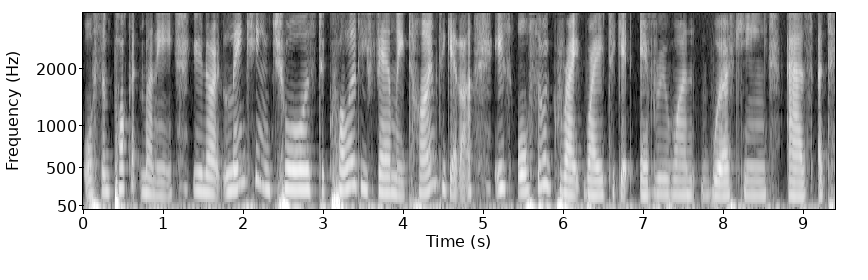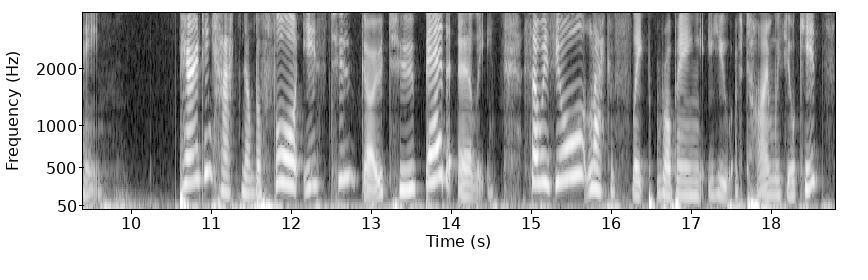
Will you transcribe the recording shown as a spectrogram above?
or some pocket money. You know, linking chores to quality family time together is also a great way to get everyone working as a team. Parenting hack number four is to go to bed early. So, is your lack of sleep robbing you of time with your kids?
